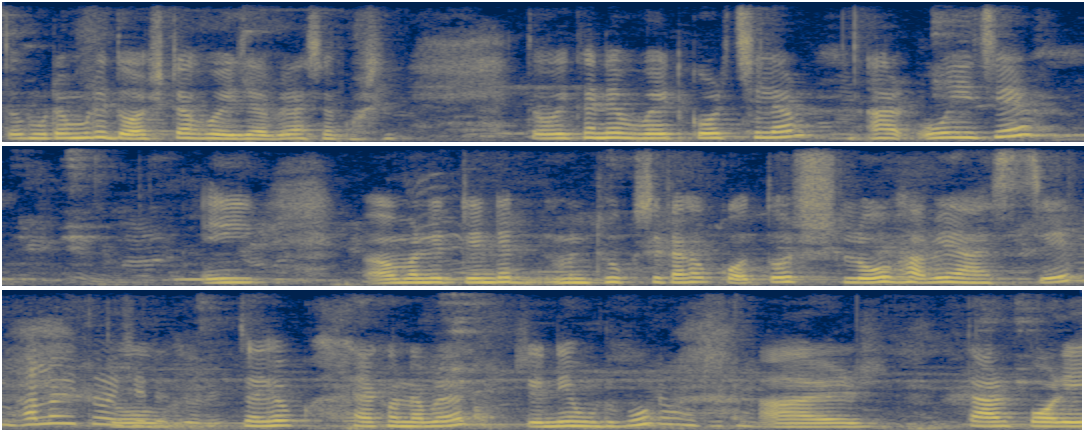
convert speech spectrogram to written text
তো মোটামুটি দশটা হয়ে যাবে আশা করি। তো ওইখানে ওয়েট করছিলাম। আর ওই যে এই মানে ট্রেনটা মানে ঢুকছে দেখো কত স্লোভাবে আসছে। ভালোই তো যাই হোক এখন আমরা ট্রেনে উঠবো। আর তারপরে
